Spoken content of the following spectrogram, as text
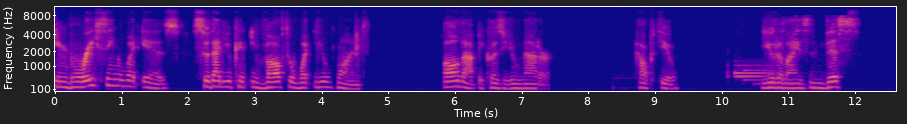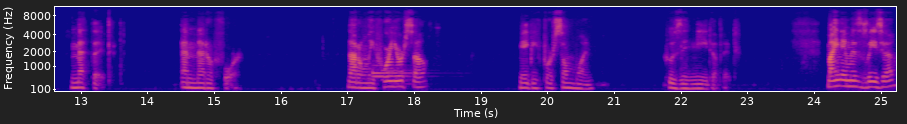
embracing what is, so that you can evolve to what you want. All that because you matter helped you utilize this method and metaphor, not only for yourself, maybe for someone who's in need of it. My name is Lisa.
